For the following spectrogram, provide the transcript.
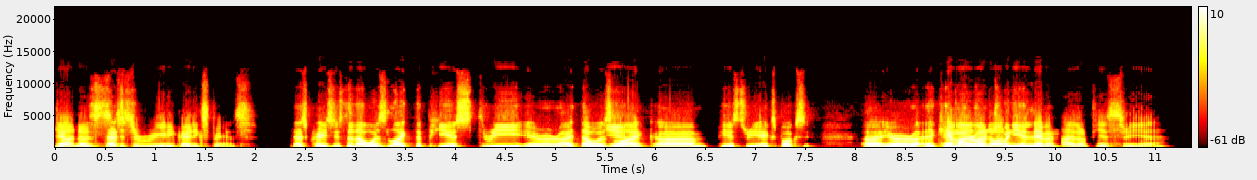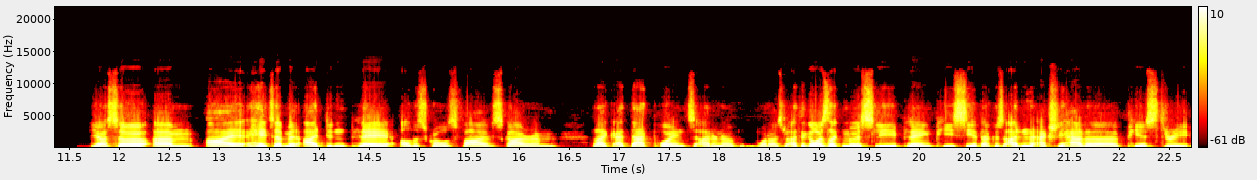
Yeah, no, it's That's- just a really great experience. That's crazy. So that was like the PS3 era, right? That was Yeah. like um, PS3, Xbox uh, era. right? It came Yeah, out around on- 2011. I had on PS3, yeah. Yeah. So um, I hate to admit, I didn't play Elder Scrolls 5 Skyrim. Like at that point, I don't know what I was. I think I was like mostly playing PC at that because I didn't actually have a PS3.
